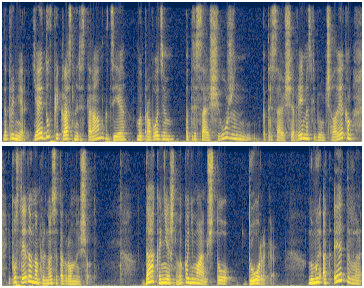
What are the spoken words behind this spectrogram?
Например, я иду в прекрасный ресторан, где мы проводим потрясающий ужин, потрясающее время с любимым человеком, и после этого нам приносят огромный счет. Да, конечно, мы понимаем, что дорого, но мы от этого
